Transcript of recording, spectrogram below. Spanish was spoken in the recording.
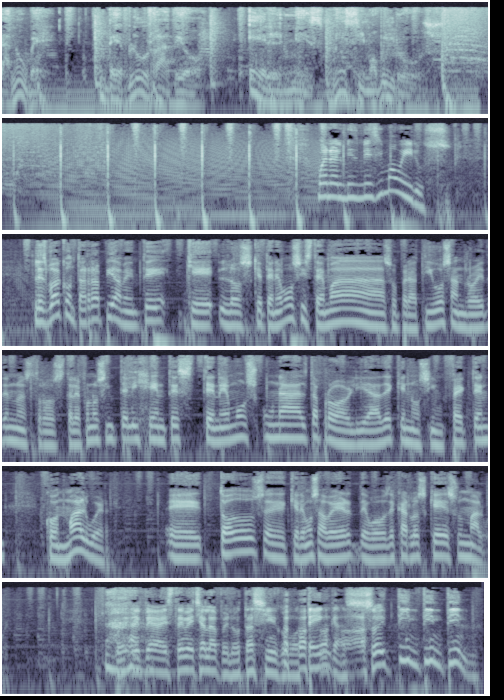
La nube de Blue Radio, el mismísimo virus. Bueno, el mismísimo virus. Les voy a contar rápidamente que los que tenemos sistemas operativos Android en nuestros teléfonos inteligentes tenemos una alta probabilidad de que nos infecten con malware. Eh, todos eh, queremos saber de voz de Carlos qué es un malware. Pues, este me echa la pelota así como tengas, soy tin tin tin.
